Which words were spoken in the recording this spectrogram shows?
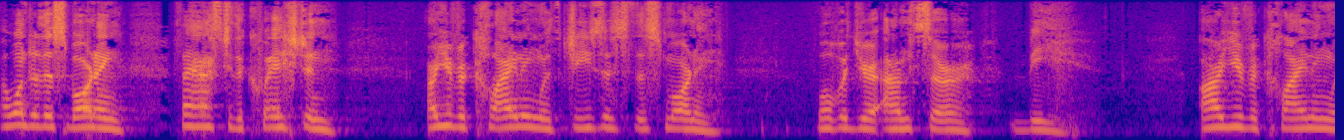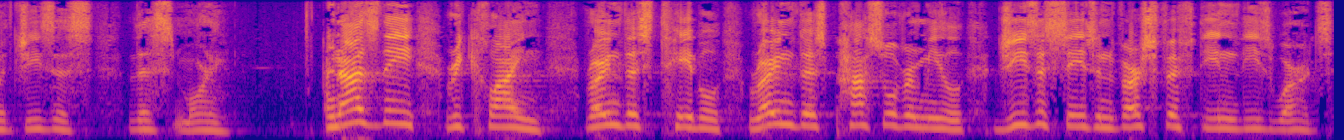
I wonder this morning if I asked you the question, Are you reclining with Jesus this morning? What would your answer be? Are you reclining with Jesus this morning? And as they recline round this table, round this Passover meal, Jesus says in verse 15 these words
